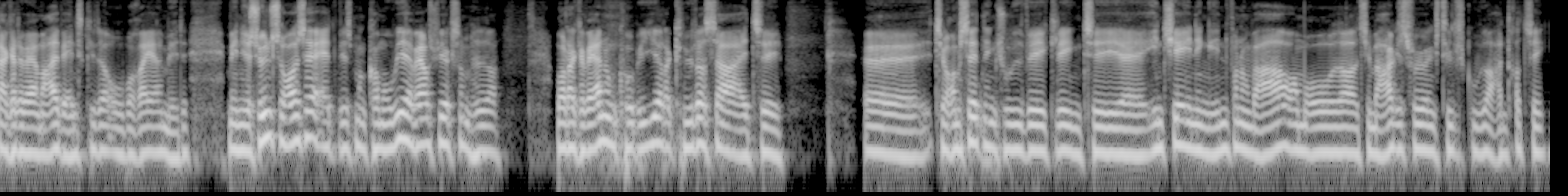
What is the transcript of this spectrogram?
der kan det være meget vanskeligt at operere med det. Men jeg synes også, at hvis man kommer ud i erhvervsvirksomheder, hvor der kan være nogle KPI'er, der knytter sig til øh, til omsætningsudvikling, til øh, indtjening inden for nogle vareområder, til markedsføringstilskud og andre ting,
